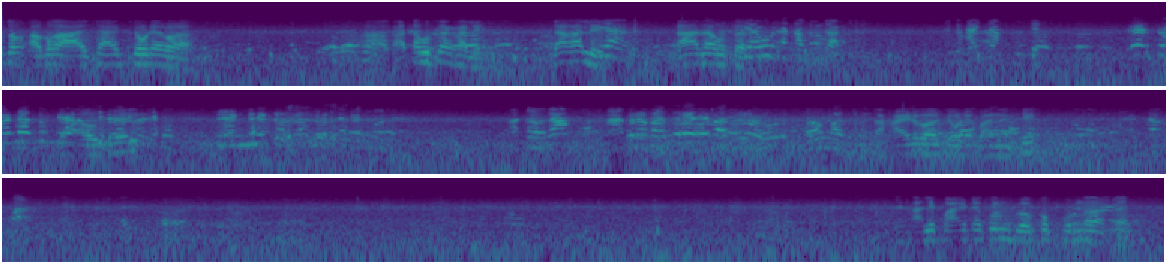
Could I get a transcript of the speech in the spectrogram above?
टाकतो हा बघा आयच्या आत केवढे बघा. आता उतर खाली. जा खाली. हा जा उतर. हा, उतरेल हाईट बघ केवढे पाण्याची. खाली पाय टाकून डोकं पूर्ण जात आहे.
